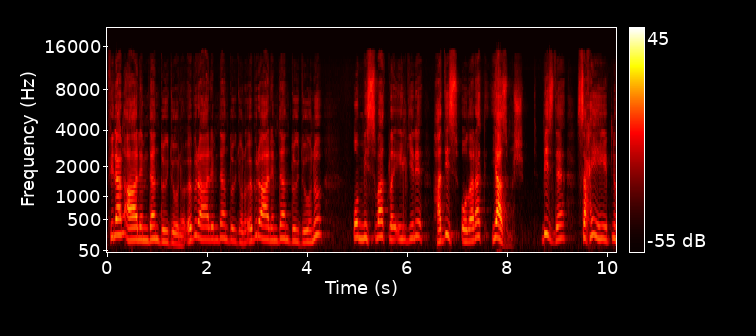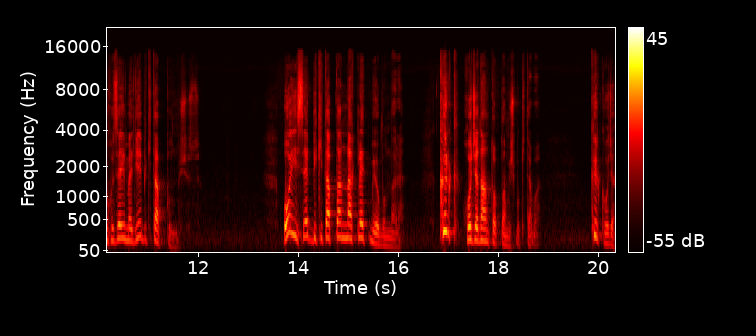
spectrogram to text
filan alimden duyduğunu, öbür alimden duyduğunu, öbür alimden duyduğunu o misvakla ilgili hadis olarak yazmış. Biz de Sahih İbni Huzeyme diye bir kitap bulmuşuz. O ise bir kitaptan nakletmiyor bunları. 40 hocadan toplamış bu kitabı. 40 hoca.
